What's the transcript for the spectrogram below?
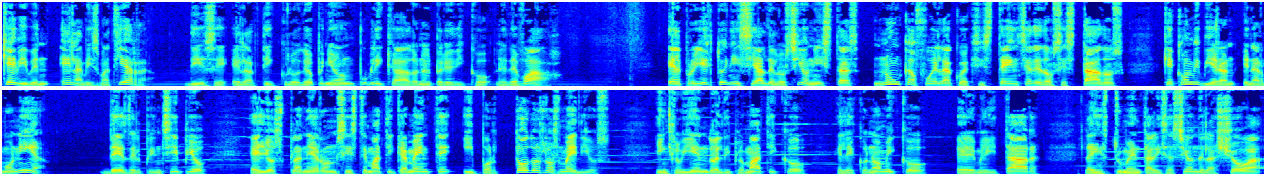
que viven en la misma tierra, dice el artículo de opinión publicado en el periódico Le Devoir. El proyecto inicial de los sionistas nunca fue la coexistencia de dos estados que convivieran en armonía. Desde el principio, ellos planearon sistemáticamente y por todos los medios, incluyendo el diplomático, el económico, el militar, la instrumentalización de la Shoah,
